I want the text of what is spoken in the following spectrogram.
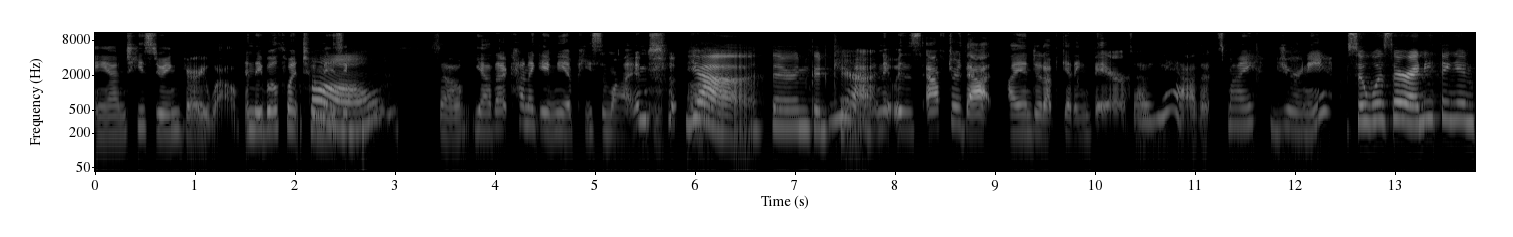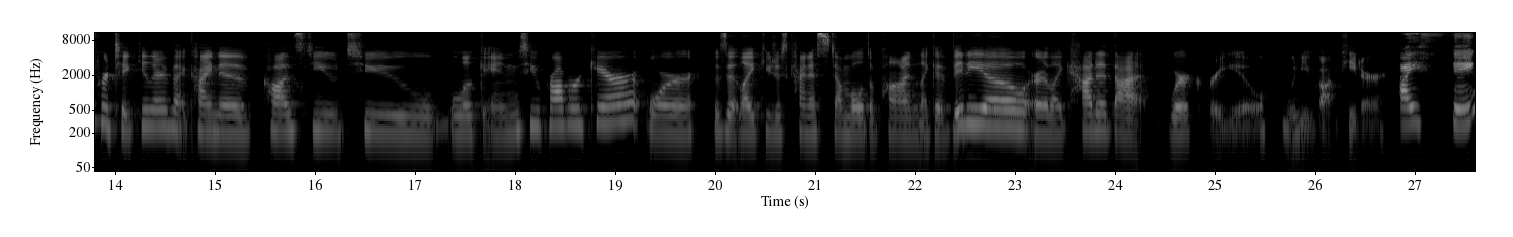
And he's doing very well. And they both went to amazing schools. So yeah, that kind of gave me a peace of mind. yeah, um, they're in good care. Yeah, and it was after that I ended up getting Bear. So yeah, that's my journey. So was there anything in particular that kind of caused you to look into proper care, or was it like you just kind of stumbled upon like a video, or like how did that work for you when you got Peter? I think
